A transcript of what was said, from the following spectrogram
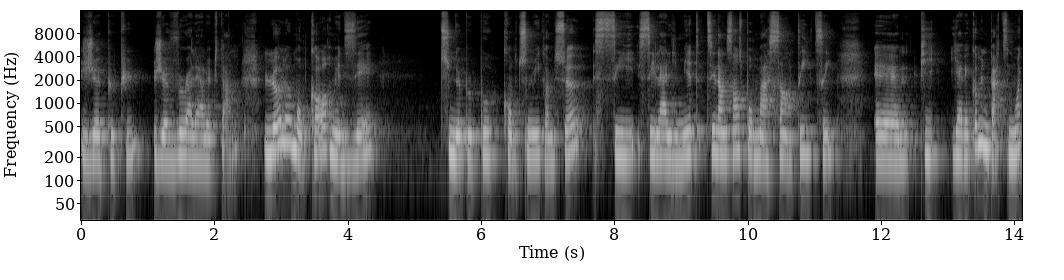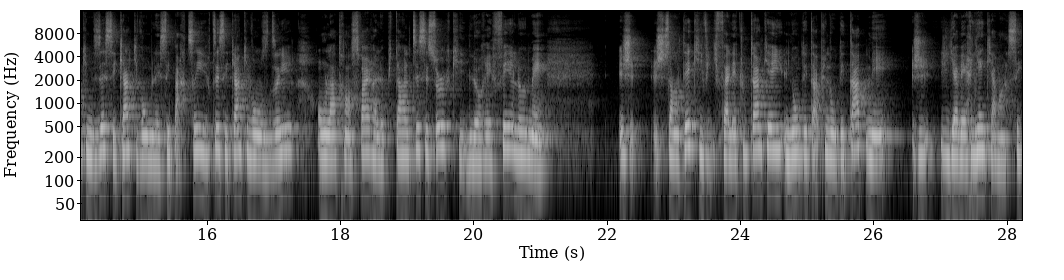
je peux plus, je veux aller à l'hôpital. Là, là, mon corps me disait, tu ne peux pas continuer comme ça, c'est, la limite, tu sais, dans le sens pour ma santé, tu sais. Euh, puis il y avait comme une partie de moi qui me disait, c'est quand qu'ils vont me laisser partir, tu sais, c'est quand qu'ils vont se dire, on la transfère à l'hôpital, tu sais, c'est sûr qu'ils l'auraient fait, là, mais je, je sentais qu'il fallait tout le temps qu'il y ait une autre étape, une autre étape, mais il n'y avait rien qui avançait.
